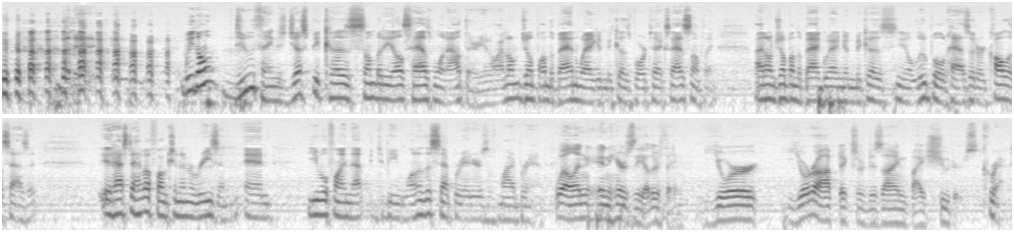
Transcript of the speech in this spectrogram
we don't do things just because somebody else has one out there. You know, I don't jump on the bandwagon because Vortex has something. I don't jump on the bandwagon because you know Leupold has it or Kahles has it. It has to have a function and a reason, and you will find that to be one of the separators of my brand. Well, and and here's the other thing: your your optics are designed by shooters. Correct.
